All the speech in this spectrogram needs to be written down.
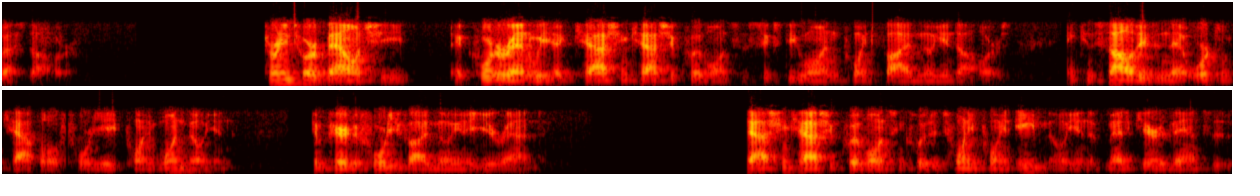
U.S. dollar. Turning to our balance sheet, at quarter end, we had cash and cash equivalents of $61.5 million and consolidated net working capital of 48.1 million, compared to 45 million at year-end. Cash and cash equivalents included 20.8 million of Medicare advances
